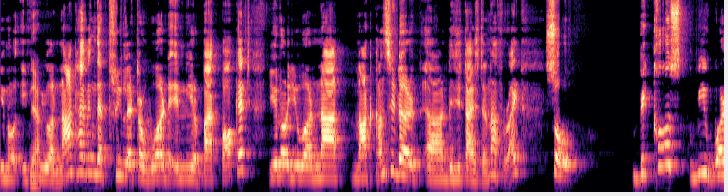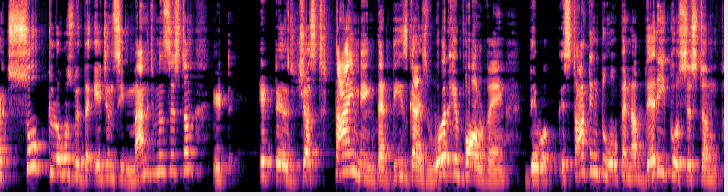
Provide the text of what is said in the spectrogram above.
you know if yeah. you are not having that three letter word in your back pocket you know you are not not considered uh, digitized enough right so because we work so close with the agency management system it it is just timing that these guys were evolving they were starting to open up their ecosystem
